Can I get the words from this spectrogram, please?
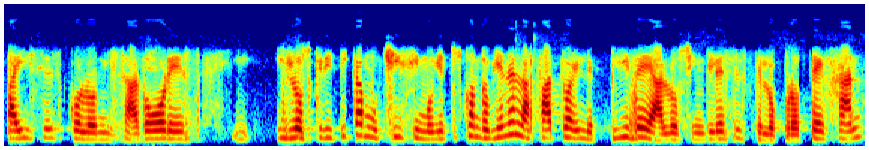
países colonizadores, y, los critica muchísimo. Y entonces cuando viene la fatua y le pide a los ingleses que lo protejan,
